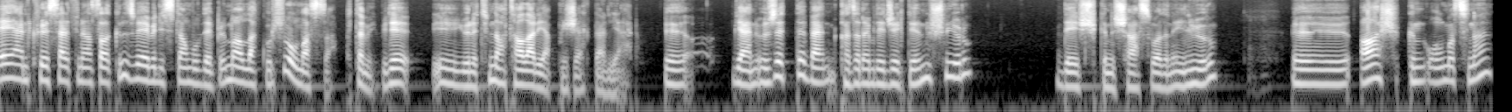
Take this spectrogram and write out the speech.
Eğer küresel finansal kriz veya bir İstanbul depremi Allah korusun olmazsa. Tabii bir de e, yönetimde hatalar yapmayacaklar yani. E, yani özetle ben kazanabileceklerini düşünüyorum. D şıkkını şahsı adına eliyorum. E, A şıkkın olmasına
